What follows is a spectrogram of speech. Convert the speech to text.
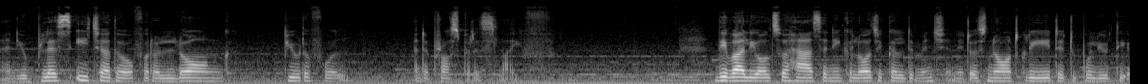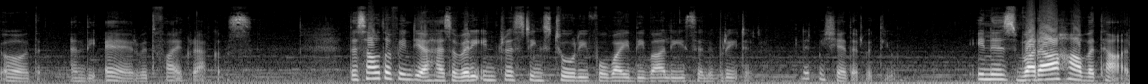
and you bless each other for a long, beautiful, and a prosperous life. Diwali also has an ecological dimension. It was not created to pollute the earth and the air with firecrackers. The south of India has a very interesting story for why Diwali is celebrated. Let me share that with you. In his Varaha avatar,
